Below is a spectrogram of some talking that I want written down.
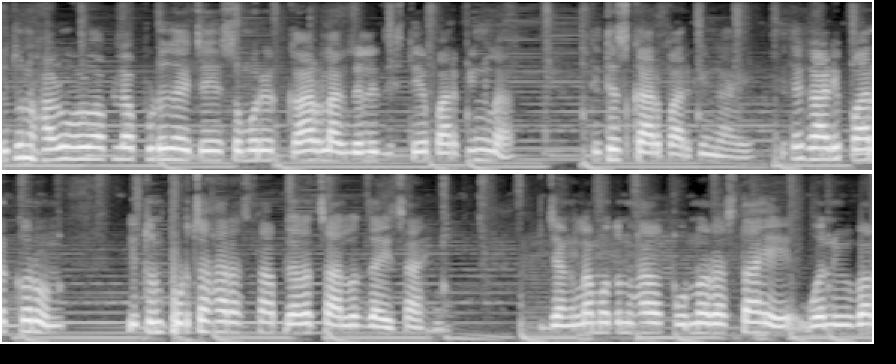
इथून हळूहळू आपल्याला पुढे जायचं आहे. समोर एक कार लागलेली दिसते पार्किंगला. तिथेच कार पार्किंग आहे. तिथे गाडी पार्क करून इथून पुढचा हा रस्ता आपल्याला चालत जायचा आहे. जंगलामधून हा पूर्ण रस्ता आहे. वन विभाग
